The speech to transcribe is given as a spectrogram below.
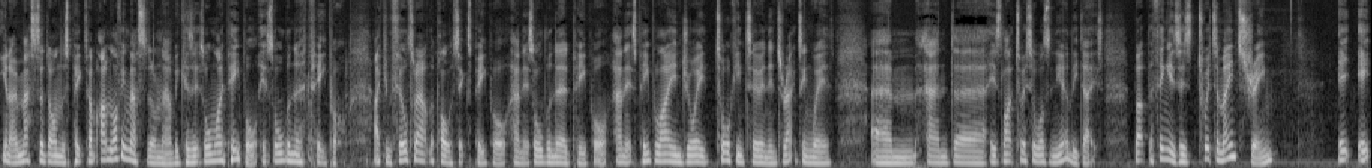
You know, Mastodon has picked up. I'm loving Mastodon now because it's all my people. It's all the nerd people. I can filter out the politics people, and it's all the nerd people, and it's people I enjoy talking to and interacting with. Um, and uh, it's like Twitter was in the early days. But the thing is, is Twitter mainstream. It it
